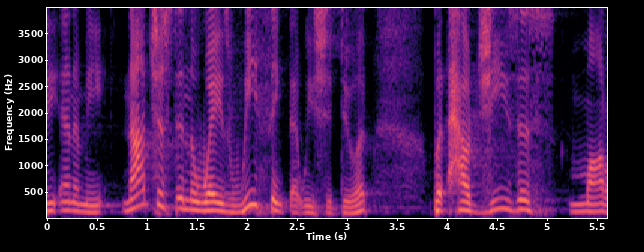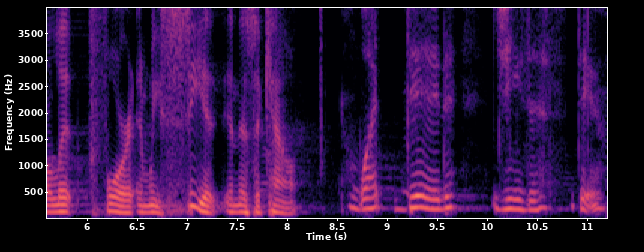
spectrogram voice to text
the enemy, not just in the ways we think that we should do it, but how Jesus modeled it for it. And we see it in this account. What did Jesus do?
